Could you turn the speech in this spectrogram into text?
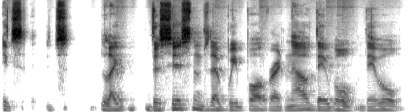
it's it's like the systems that we bought right now, they will they will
